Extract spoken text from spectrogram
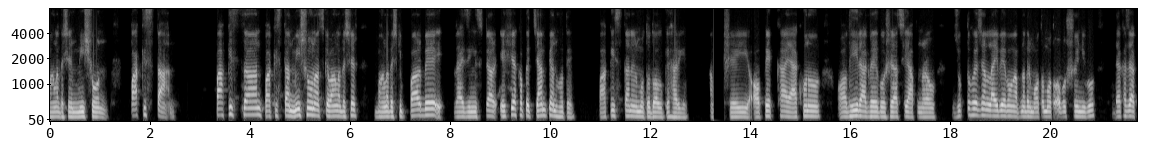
বাংলাদেশের মিশন পাকিস্তান। পাকিস্তান পাকিস্তান মিশন আজকে বাংলাদেশের, বাংলাদেশ কি পারবে? রাইজিং স্টার এশিয়া কাপের চ্যাম্পিয়ন হতে পাকিস্তানের মতো দলকে হারিয়ে। সেই অপেক্ষায় এখনও অধীর আগ্রহে বসে আছি। আপনারাও যুক্ত হয়ে যান লাইভে এবং আপনাদের মতামত অবশ্যই নিব। দেখা যাক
